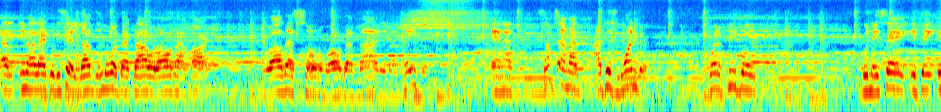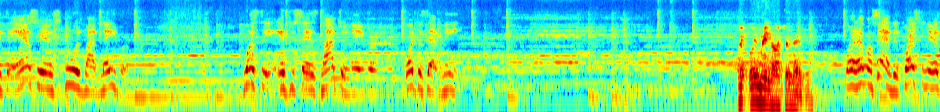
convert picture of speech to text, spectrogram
I, you know, like what he said, love the Lord thy God with all thy heart, with all thy soul, and with all thy mind, and thy neighbor. And I, sometimes I, I just wonder what the people, when they say, if they, if the answer is who is my neighbor, what's the, if you say it's not your neighbor, what does that mean? What, do you mean not your neighbor? Well, that's what I'm saying. The question is,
